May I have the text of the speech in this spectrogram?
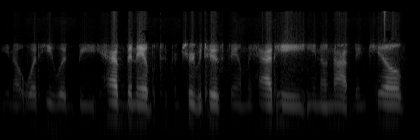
you know what he would be have been able to contribute to his family had he you know not been killed.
